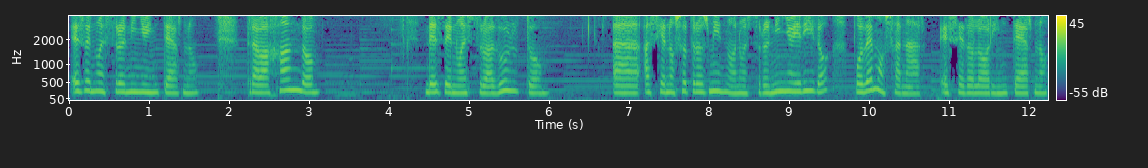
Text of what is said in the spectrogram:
es de nuestro niño interno. Trabajando desde nuestro adulto ah, hacia nosotros mismos, nuestro niño herido, podemos sanar ese dolor interno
